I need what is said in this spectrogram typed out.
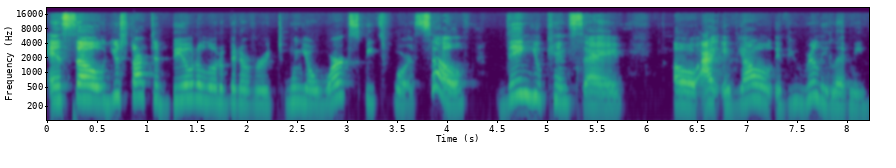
And so you start to build a little bit of when your work speaks for itself, then you can say, "Oh, I if y'all if you really let me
